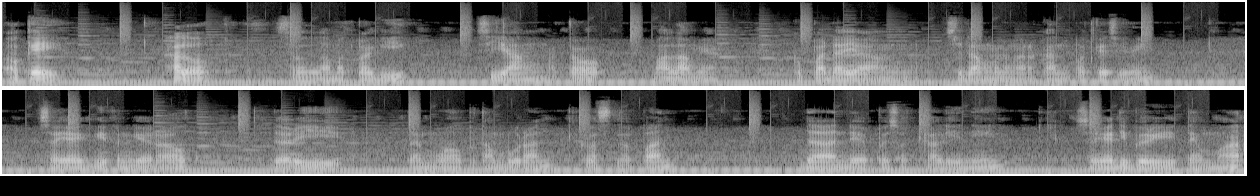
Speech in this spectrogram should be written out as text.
Oke, halo, selamat pagi, siang, atau malam ya kepada yang sedang mendengarkan podcast ini. Saya Given Gerald dari Lemuel Petamburan, kelas 8. Dan di episode kali ini, saya diberi tema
